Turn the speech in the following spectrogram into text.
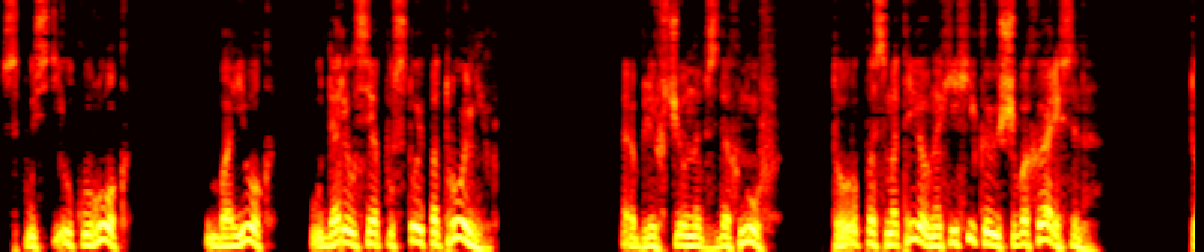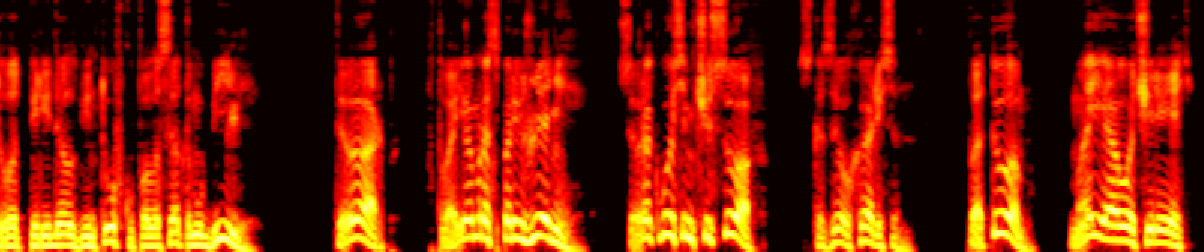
спустил курок. Боек ударился о пустой патронник. Облегченно вздохнув, Тор посмотрел на хихикающего Харрисона. Тот передал винтовку полосатому Билли. «Торп, в твоем распоряжении сорок восемь часов», — сказал Харрисон. «Потом моя очередь».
